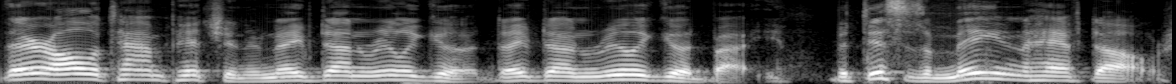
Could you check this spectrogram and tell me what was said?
they're all the time pitching and they've done really good. They've done really good by you. But this is a million and a half dollars.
